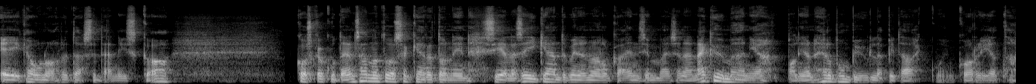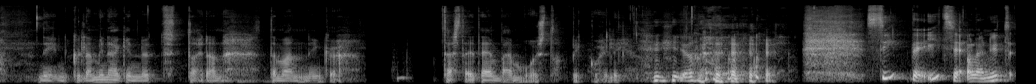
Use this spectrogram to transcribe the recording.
eikä unohdeta sitä niskaa. Koska kuten Sanna tuossa kertoi, niin siellä se ikääntyminen alkaa ensimmäisenä näkymään ja paljon helpompi ylläpitää kuin korjata. Niin kyllä minäkin nyt taidan tämän niin kuin, tästä eteenpäin muista pikkuhiljaa. Joo. Sitten itse olen nyt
